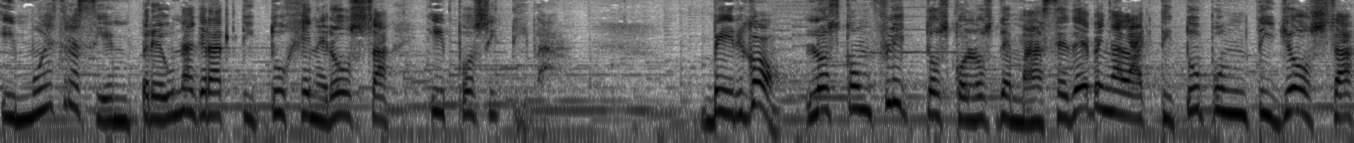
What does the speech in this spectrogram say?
y muestra siempre una gratitud generosa y positiva. Virgo, los conflictos con los demás se deben a la actitud puntillosa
